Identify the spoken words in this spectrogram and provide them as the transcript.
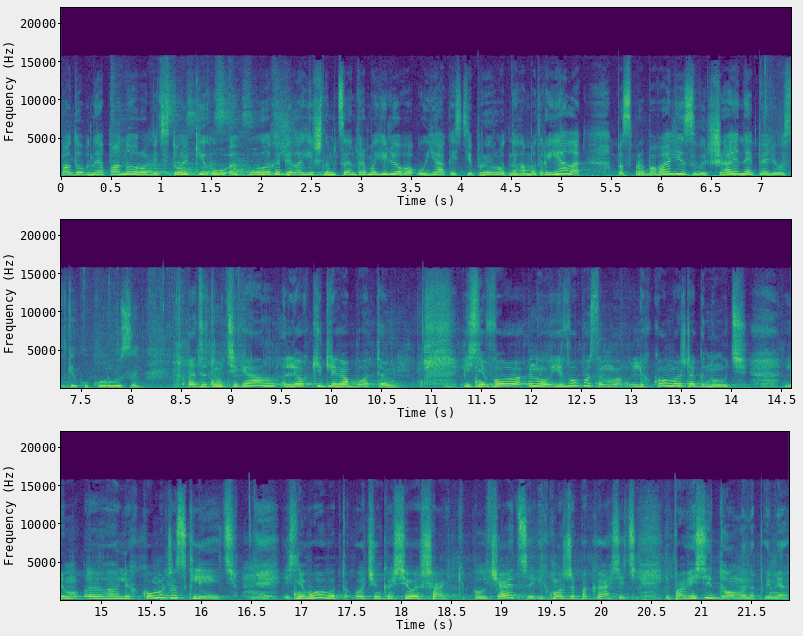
Падобнае пано робяць толькі ў эколага-біялагічным цэнтры Магілёва. У якасці прыроднага матэрыяла паспрабавалі звычайныя пялёсткі кукурузы. Этот материал легкий для работы. Из него, ну, его просто мо- легко можно гнуть, лем- э, легко можно склеить. Из него вот очень красивые шарики получаются, их можно покрасить и повесить дома, например.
